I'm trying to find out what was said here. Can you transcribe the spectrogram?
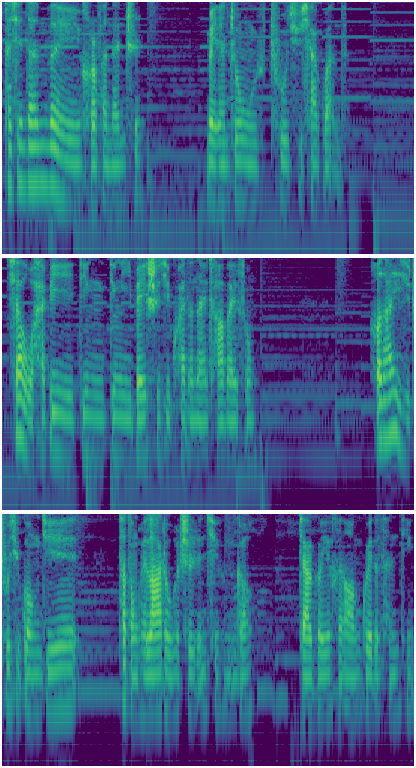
他嫌单位盒饭难吃，每天中午出去下馆子，下午还必定订一杯十几块的奶茶外送。和他一起出去逛街，他总会拉着我吃人气很高、价格也很昂贵的餐厅。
